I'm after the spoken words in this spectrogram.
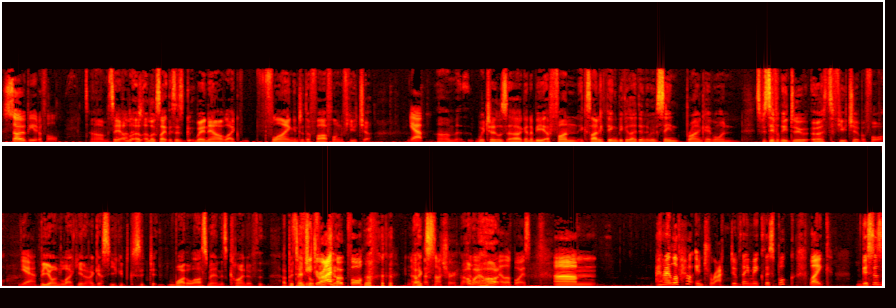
so beautiful. Um, so yeah, it. it. it looks like this is we're now like flying into the far flung future. Yep. um, which is uh, going to be a fun, exciting thing because I don't think we've seen Brian K. Vaughan specifically do Earth's future before. Yeah. Beyond, like you know, I guess you could Y the Last Man is kind of a potential future, I hope for. no, Yikes. that's not true. Oh, I my love- heart. I love boys. Um, and I love how interactive they make this book. Like, this is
